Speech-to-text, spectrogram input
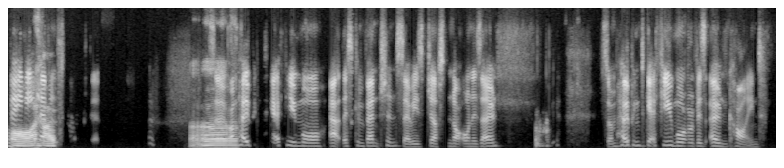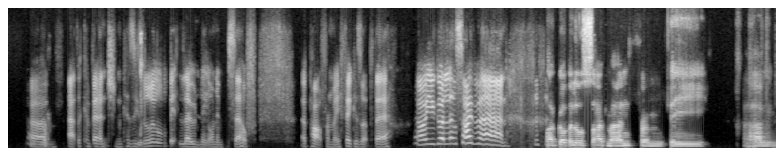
Oh, baby I seventh have. So I'm Uh, hoping to get a few more at this convention, so he's just not on his own. So I'm hoping to get a few more of his own kind um, at the convention because he's a little bit lonely on himself. apart from my figures up there. Oh, you got a little Cyberman. I've got the little Cyberman from the um,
